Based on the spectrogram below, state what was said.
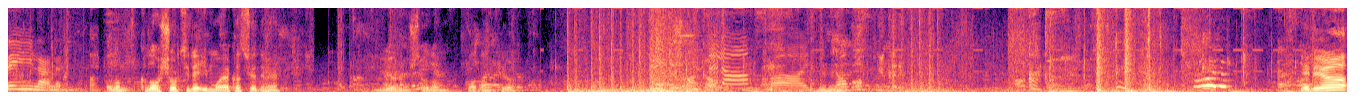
Ama yine de iyi ilerledim. Oğlum Claw Short ile Immo'ya kasıyor değil mi? Biliyorum işte oğlum. Bu adam piro. Bir düşman kaldı. Selam. Bye. Geliyor.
